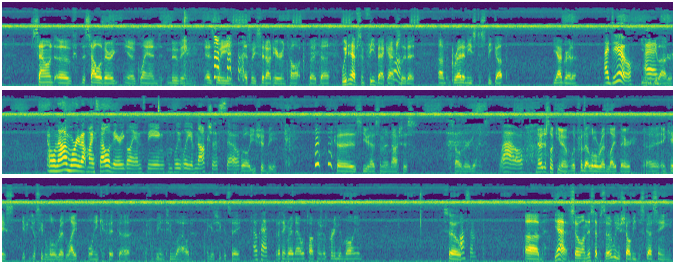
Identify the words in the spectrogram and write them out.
sound of the salivary, you know, gland moving as we as we sit out here and talk. But uh, we did have some feedback actually that um, Greta needs to speak up. Yeah, Greta, I do. you need to be louder. Well, now I'm worried about my salivary glands being completely obnoxious. So. Well, you should be because you have some obnoxious salivary glands. wow. No, just look. You know, look for that little red light there, uh, in case if you'll see the little red light blink if it uh, if we're being too loud. I guess you could say. Okay. But I think right now we're talking at a pretty good volume. So, Awesome. um, yeah. So on this episode, we shall be discussing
